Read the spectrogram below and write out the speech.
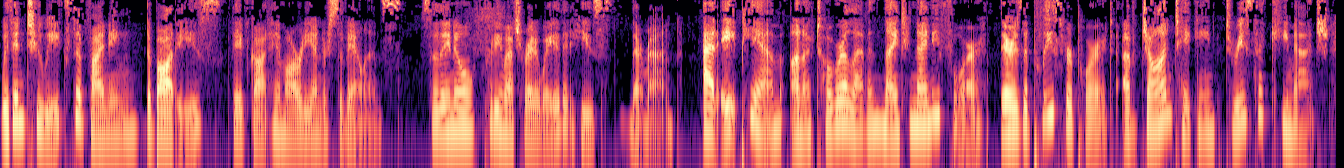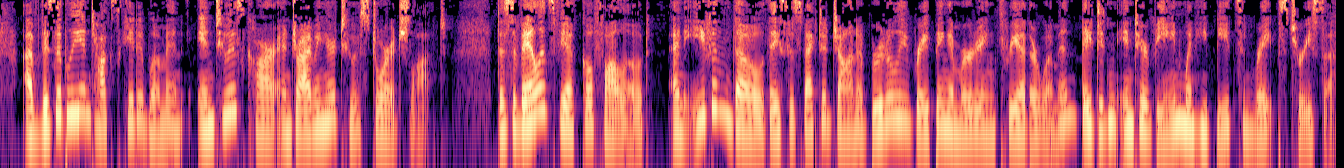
within two weeks of finding the bodies, they've got him already under surveillance. So they know pretty much right away that he's their man. At 8 p.m. on October 11th, 1994, there is a police report of John taking Teresa Kimach, a visibly intoxicated woman, into his car and driving her to a storage lot. The surveillance vehicle followed, and even though they suspected John of brutally raping and murdering three other women, they didn't intervene when he beats and rapes Teresa.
